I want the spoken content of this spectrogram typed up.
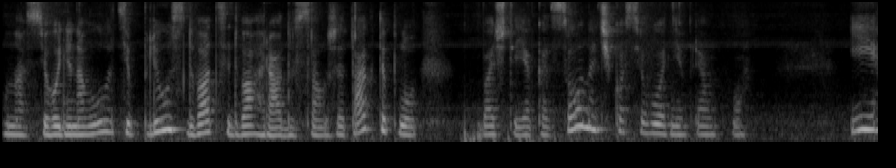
У нас сьогодні на вулиці плюс 22 градуса. Вже так тепло. Бачите, яке сонечко сьогодні. Прям. О. І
